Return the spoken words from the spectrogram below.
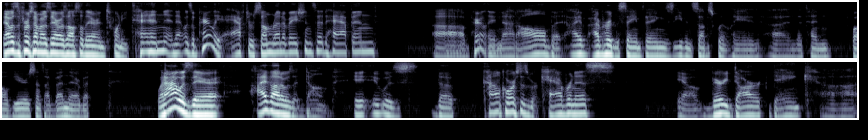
that was the first time I was there. I was also there in 2010, and that was apparently after some renovations had happened. Uh, apparently not all, but I've I've heard the same things even subsequently uh, in the 10, 12 years since I've been there. But when I was there, I thought it was a dump. It, it was the concourses were cavernous you know, very dark, dank. Uh,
